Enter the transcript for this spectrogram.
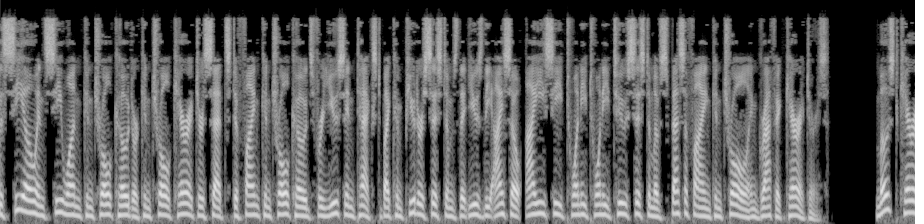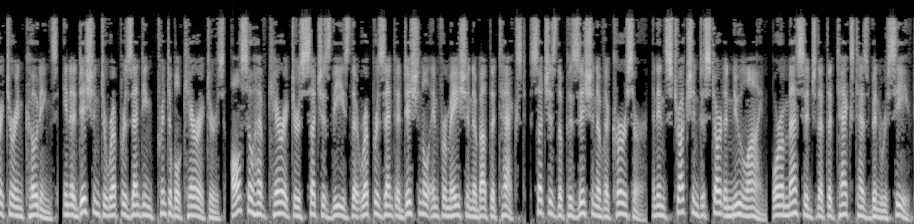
The CO and C1 control code or control character sets define control codes for use in text by computer systems that use the ISO IEC 2022 system of specifying control and graphic characters. Most character encodings, in addition to representing printable characters, also have characters such as these that represent additional information about the text, such as the position of a cursor, an instruction to start a new line, or a message that the text has been received.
